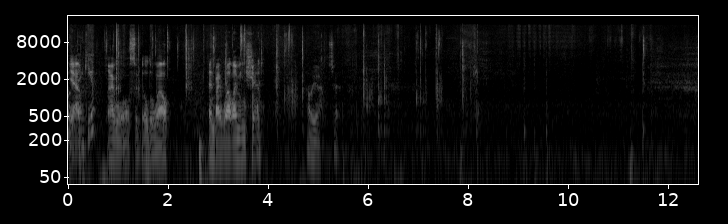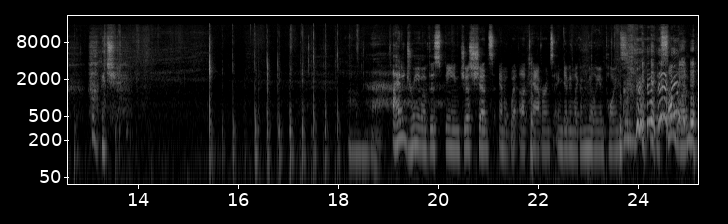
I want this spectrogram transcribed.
Oh, Yeah. Thank you. I will also build a well. And by well, I mean shed. Oh yeah, shit. Mitch. I had a dream of this being just sheds and we- uh, taverns and getting like a million points. but someone had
